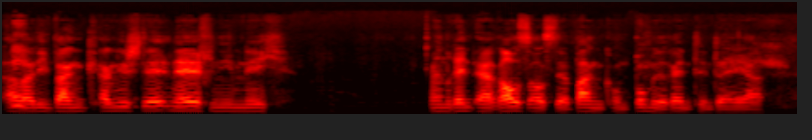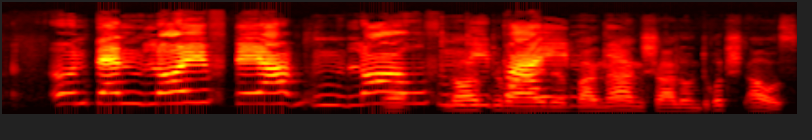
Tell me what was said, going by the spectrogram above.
Aber die Bankangestellten helfen ihm nicht. Dann rennt er raus aus der Bank und Bummel rennt hinterher. Und dann läuft der, Er laufen läuft die über eine beiden. Bananenschale und rutscht aus.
